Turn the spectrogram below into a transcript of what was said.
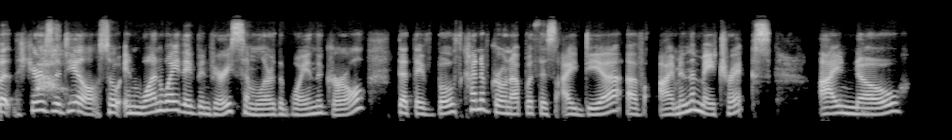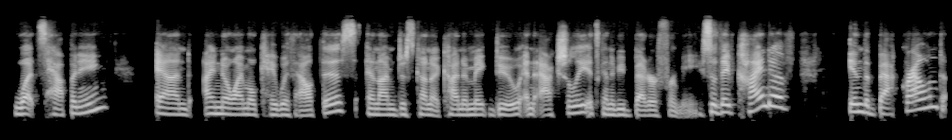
But here's wow. the deal. So in one way they've been very similar, the boy and the girl, that they've both kind of grown up with this idea of I'm in the matrix. I know what's happening and I know I'm okay without this and I'm just going to kind of make do and actually it's going to be better for me. So they've kind of in the background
